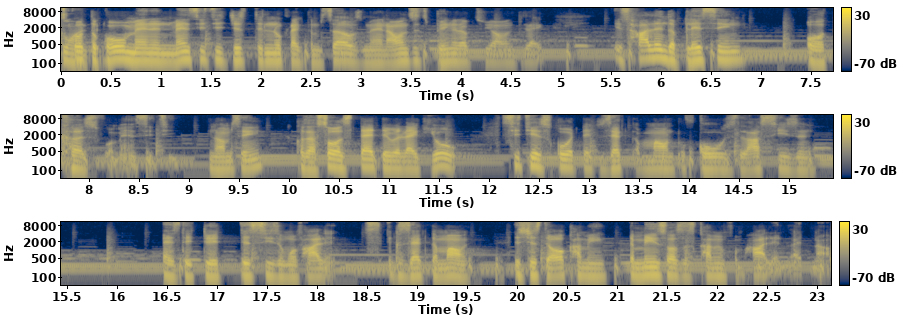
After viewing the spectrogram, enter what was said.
Scored the goal, man, and Man City just didn't look like themselves, man. I wanted to bring it up to you. I want to be like, is Haaland a blessing or a curse for Man City? You know what I'm saying? Because I saw a stat, they were like, yo, City has scored the exact amount of goals last season as they did this season with Haaland. exact amount. It's just they're all coming, the main source is coming from Haaland right now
